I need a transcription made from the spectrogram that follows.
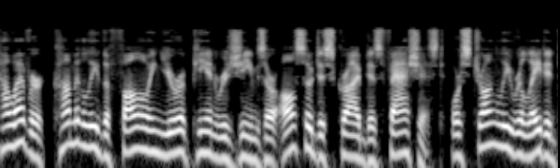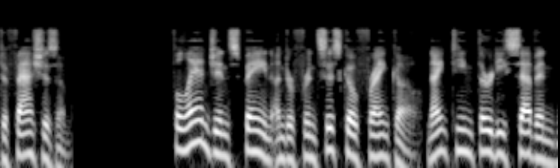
However, commonly the following European regimes are also described as fascist, or strongly related to fascism. Falange in Spain under Francisco Franco 1937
